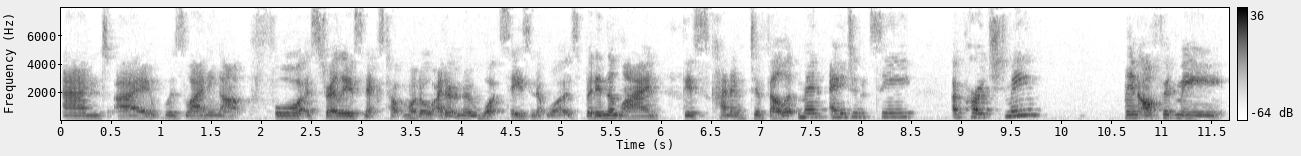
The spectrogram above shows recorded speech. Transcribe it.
and I was lining up for Australia's Next Top Model. I don't know what season it was, but in the line, this kind of development agency approached me and offered me,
